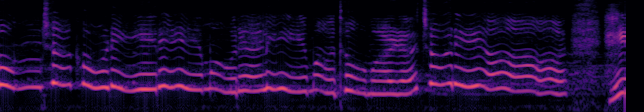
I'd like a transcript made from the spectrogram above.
കുഞ്ചകുടീരേ മുരളി മധുമഴ ചൊരിയാൻ हे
